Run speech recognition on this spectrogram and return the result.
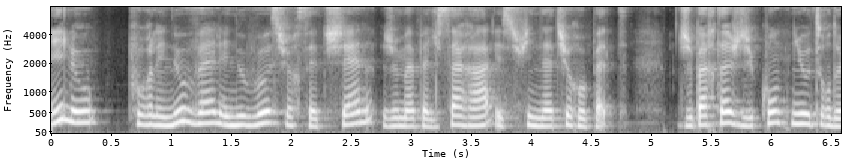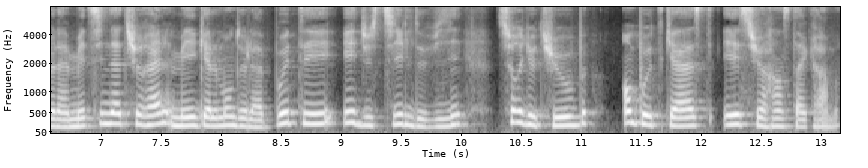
Hello Pour les nouvelles et nouveaux sur cette chaîne, je m'appelle Sarah et suis naturopathe. Je partage du contenu autour de la médecine naturelle, mais également de la beauté et du style de vie sur YouTube, en podcast et sur Instagram.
